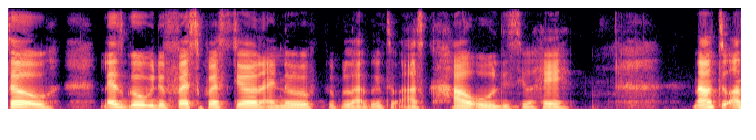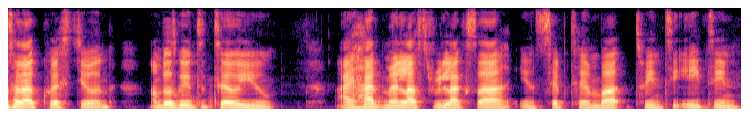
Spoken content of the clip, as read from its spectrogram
So let's go with the first question. I know people are going to ask, how old is your hair? Now to answer that question, I'm just going to tell you, I had my last relaxer in September 2018.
